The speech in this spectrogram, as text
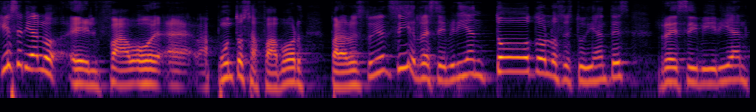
¿Qué sería lo, el favor, a, puntos a favor para los estudiantes? Sí, recibirían, todos los estudiantes recibirían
